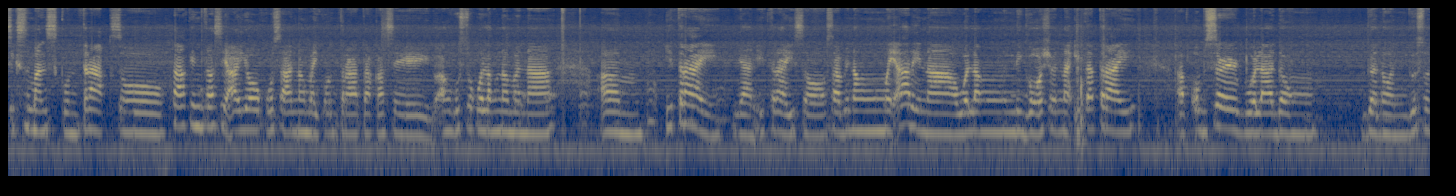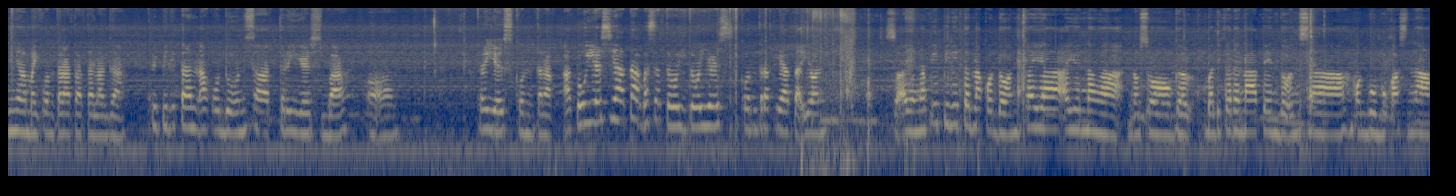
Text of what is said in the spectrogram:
6 months contract. So, sa akin kasi ayaw ko sanang may kontrata kasi ang gusto ko lang naman na um, itry. Yan, itry. So, sabi ng may-ari na walang negosyo na itatry, uh, observe, wala dong ganon. Gusto niya may kontrata talaga. Pipilitan ako doon sa 3 years ba? Oo. 3 years contract. Ah, 2 years yata. Basta 2 years contract yata yon. So, ayun, napipilitan ako doon. Kaya, ayun na nga. No, so, balikan na natin doon sa magbubukas na.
